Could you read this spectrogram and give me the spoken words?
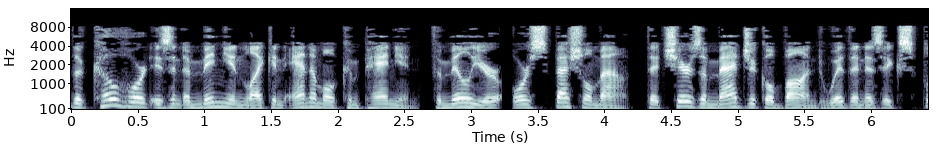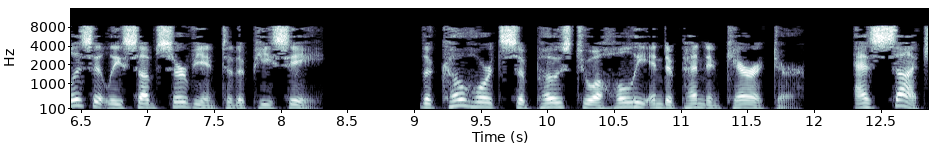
The cohort isn't a minion like an animal companion, familiar, or special mount, that shares a magical bond with and is explicitly subservient to the PC. The cohort's supposed to a wholly independent character. As such,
